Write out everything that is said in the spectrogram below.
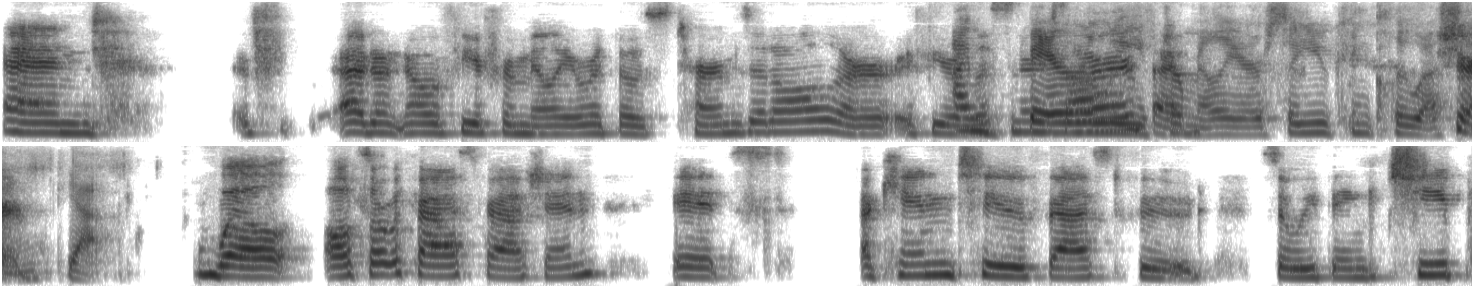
and if, I don't know if you're familiar with those terms at all, or if your I'm listeners barely are. But... familiar, so you can clue us sure. in. Yeah. Well, I'll start with fast fashion. It's akin to fast food. So we think cheap,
